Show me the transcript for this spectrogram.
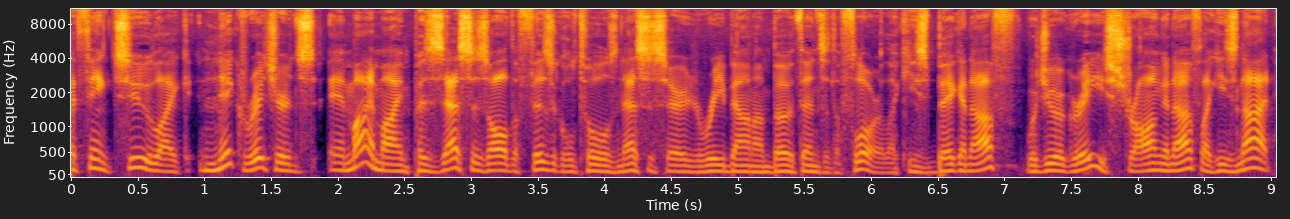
I think too, like Nick Richards, in my mind, possesses all the physical tools necessary to rebound on both ends of the floor. Like he's big enough. Would you agree? He's strong enough. Like he's not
